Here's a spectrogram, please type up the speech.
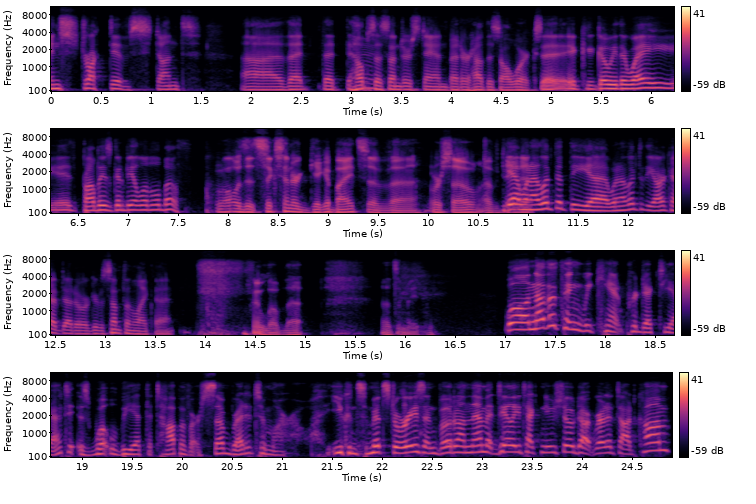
instructive stunt uh, that that helps Mm. us understand better how this all works. Uh, it could go either way. It probably is going to be a little of both. What was it? 600 gigabytes of uh, or so of data. Yeah, when I looked at the uh, when I looked at the archive.org, it was something like that. I love that. That's amazing. Well, another thing we can't predict yet is what will be at the top of our subreddit tomorrow. You can submit stories and vote on them at dailytechnewsshow.reddit.com.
